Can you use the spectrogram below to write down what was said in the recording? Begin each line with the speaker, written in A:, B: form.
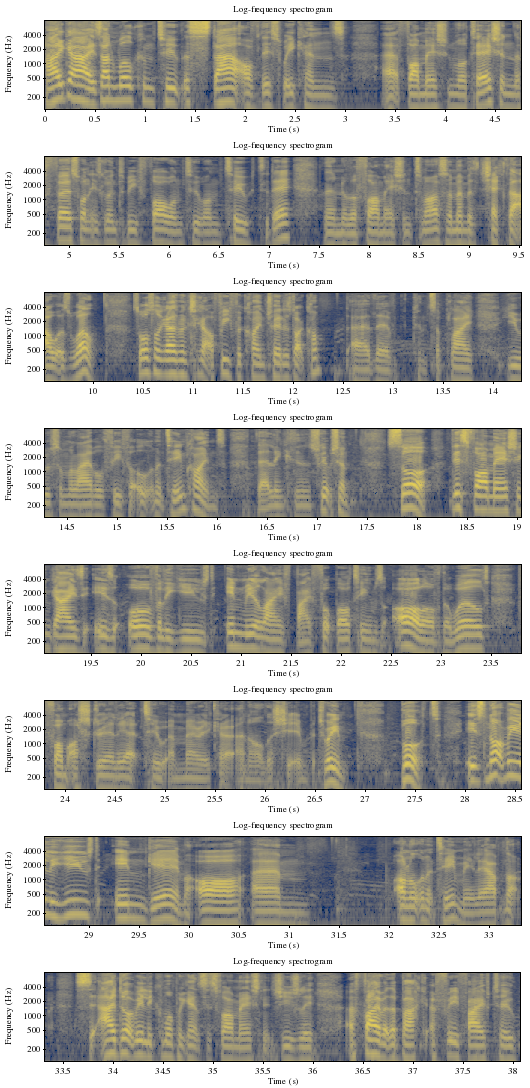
A: Hi guys and welcome to the start of this weekend's uh, formation rotation. The first one is going to be 4-1-2-1-2 today and then another formation tomorrow so remember to check that out as well. So also guys remember to check out FIFACoinTraders.com. Uh, they can supply you with some reliable FIFA Ultimate Team coins. They're linked in the description. So this formation guys is overly used in real life by football teams all over the world from Australia to America and all the shit in between but it's not really used in game or um, on Ultimate Team. Really, I've not. I don't really come up against this formation. It's usually a five at the back, a three-five-two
